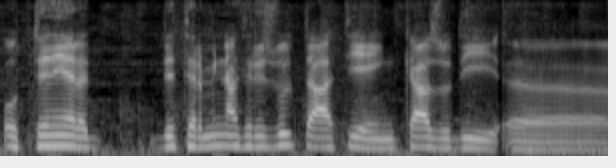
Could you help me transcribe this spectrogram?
ottenere determinati risultati e in caso di, eh,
